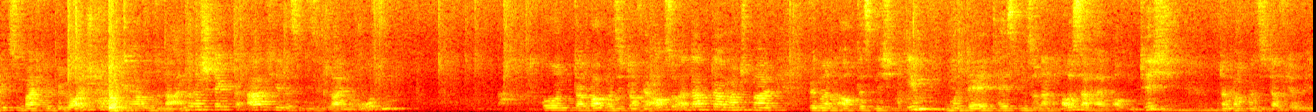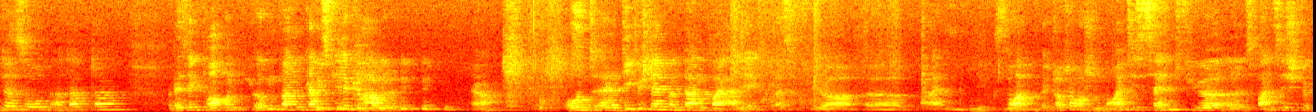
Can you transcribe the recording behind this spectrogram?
wie zum Beispiel Beleuchtung, die haben so eine andere Steckart. Hier, das sind diese kleinen roten. Und dann baut man sich dafür auch so Adapter. Manchmal will man auch das nicht im Modell testen, sondern außerhalb auf dem Tisch. Dann macht man sich dafür wieder so einen Adapter. Und deswegen braucht man irgendwann ganz viele Kabel. Ja? Und äh, die bestellt man dann bei AliExpress für äh, einen, neun- ich glaube auch schon 90 Cent für äh, 20 Stück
